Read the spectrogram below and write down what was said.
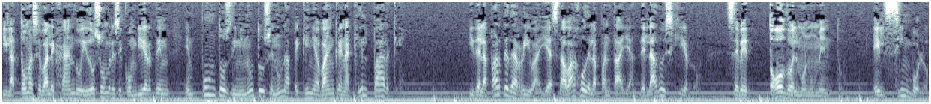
y la toma se va alejando y dos hombres se convierten en puntos diminutos en una pequeña banca en aquel parque. Y de la parte de arriba y hasta abajo de la pantalla, del lado izquierdo, se ve todo el monumento, el símbolo,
